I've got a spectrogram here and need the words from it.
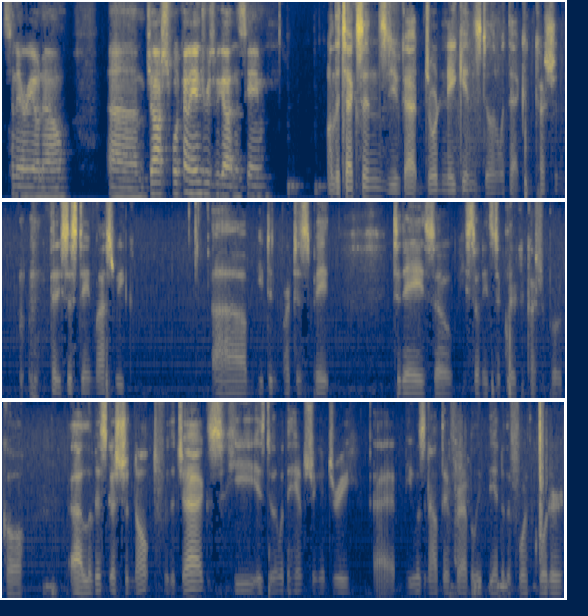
scenario now. Um, Josh, what kind of injuries we got in this game? On the Texans, you've got Jordan Akins dealing with that concussion that he sustained last week. Um, he didn't participate today, so he still needs to clear concussion protocol. Uh, Laviska Shenault for the Jags. He is dealing with a hamstring injury. Uh, he wasn't out there for, I believe, the end of the fourth quarter.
